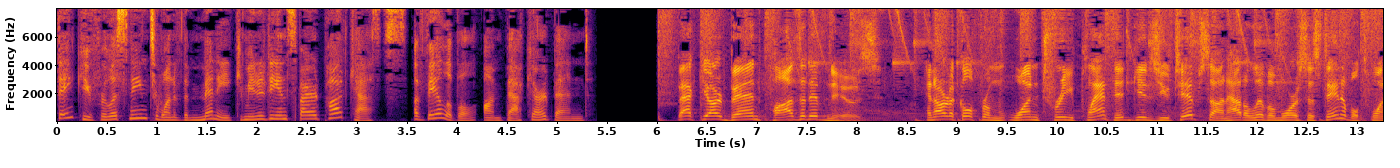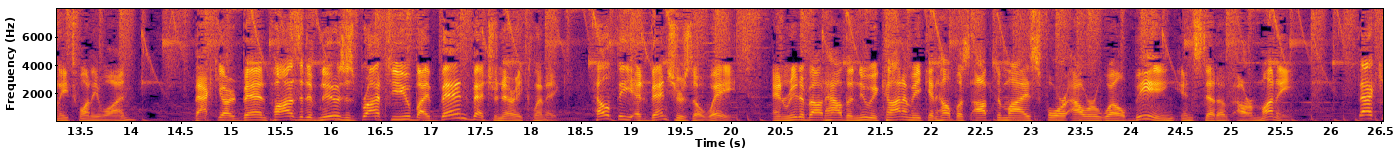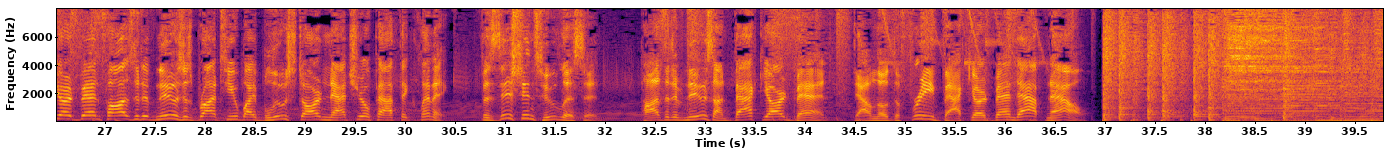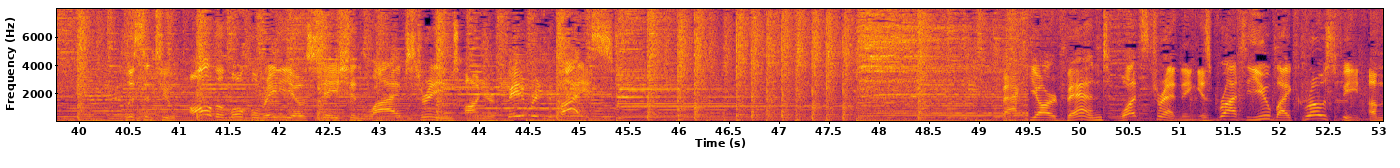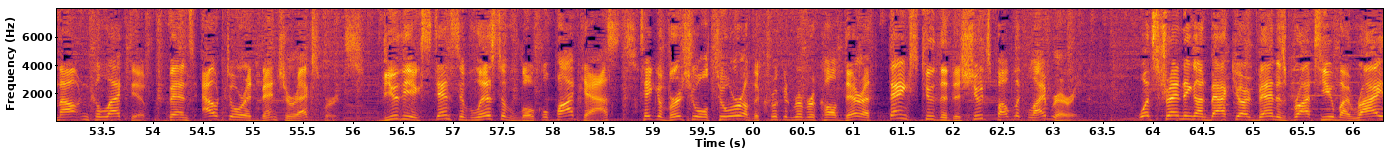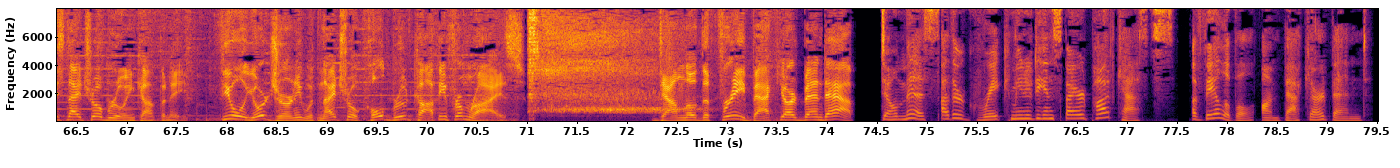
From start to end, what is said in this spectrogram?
Thank you for listening to one of the many community inspired podcasts available on Backyard Bend. Backyard Bend Positive News. An article from One Tree Planted gives you tips on how to live a more sustainable 2021. Backyard Bend Positive News is brought to you by Bend Veterinary Clinic. Healthy adventures await. And read about how the new economy can help us optimize for our well being instead of our money. Backyard Bend Positive News is brought to you by Blue Star Naturopathic Clinic. Physicians who listen. Positive news on Backyard Bend. Download the free Backyard Bend app now. Listen to all the local radio station live streams on your favorite device. Backyard Bend, What's Trending is brought to you by Crow's Feet, a mountain collective, Bend's outdoor adventure experts. View the extensive list of local podcasts. Take a virtual tour of the Crooked River Caldera thanks to the Deschutes Public Library. What's Trending on Backyard Bend is brought to you by Rise Nitro Brewing Company. Fuel your journey with nitro cold brewed coffee from Rise. Download the free Backyard Bend app. Don't miss other great community inspired podcasts available on Backyard Bend.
